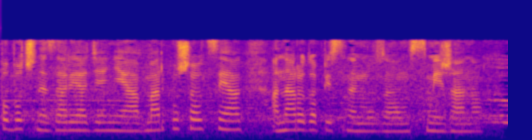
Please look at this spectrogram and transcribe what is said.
pobočné zariadenia v Markušovciach a Národopisné múzeum v Smižanoch.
